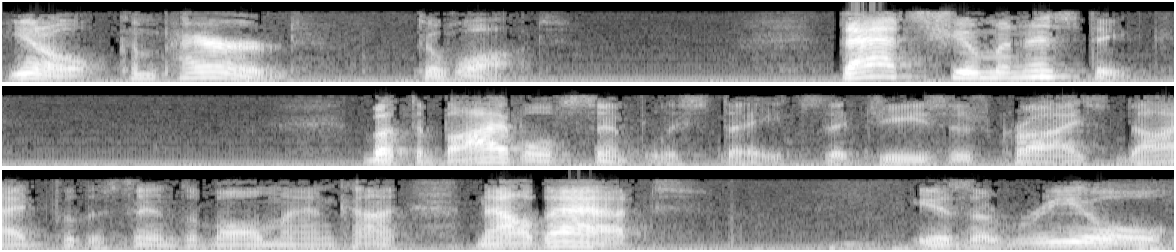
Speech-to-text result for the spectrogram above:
you know, compared to what? That's humanistic. But the Bible simply states that Jesus Christ died for the sins of all mankind. Now that is a real,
